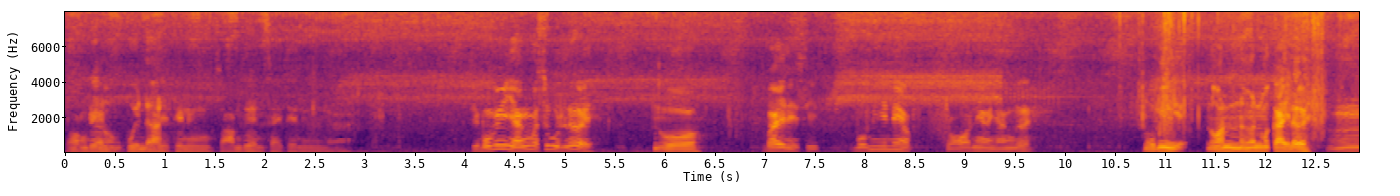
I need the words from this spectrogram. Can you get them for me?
สองเดือนน้องอุ้ยด้านใส่เทือหนึ่งสามเดือนใส่เทือหนึ่งนะสิบ่มีหยังมาสูดเลย โอ้ใบนี่สิบ่มีแนวจอแนวหยังเลยหมูมีนอนเนินมาไก่เลย อืม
